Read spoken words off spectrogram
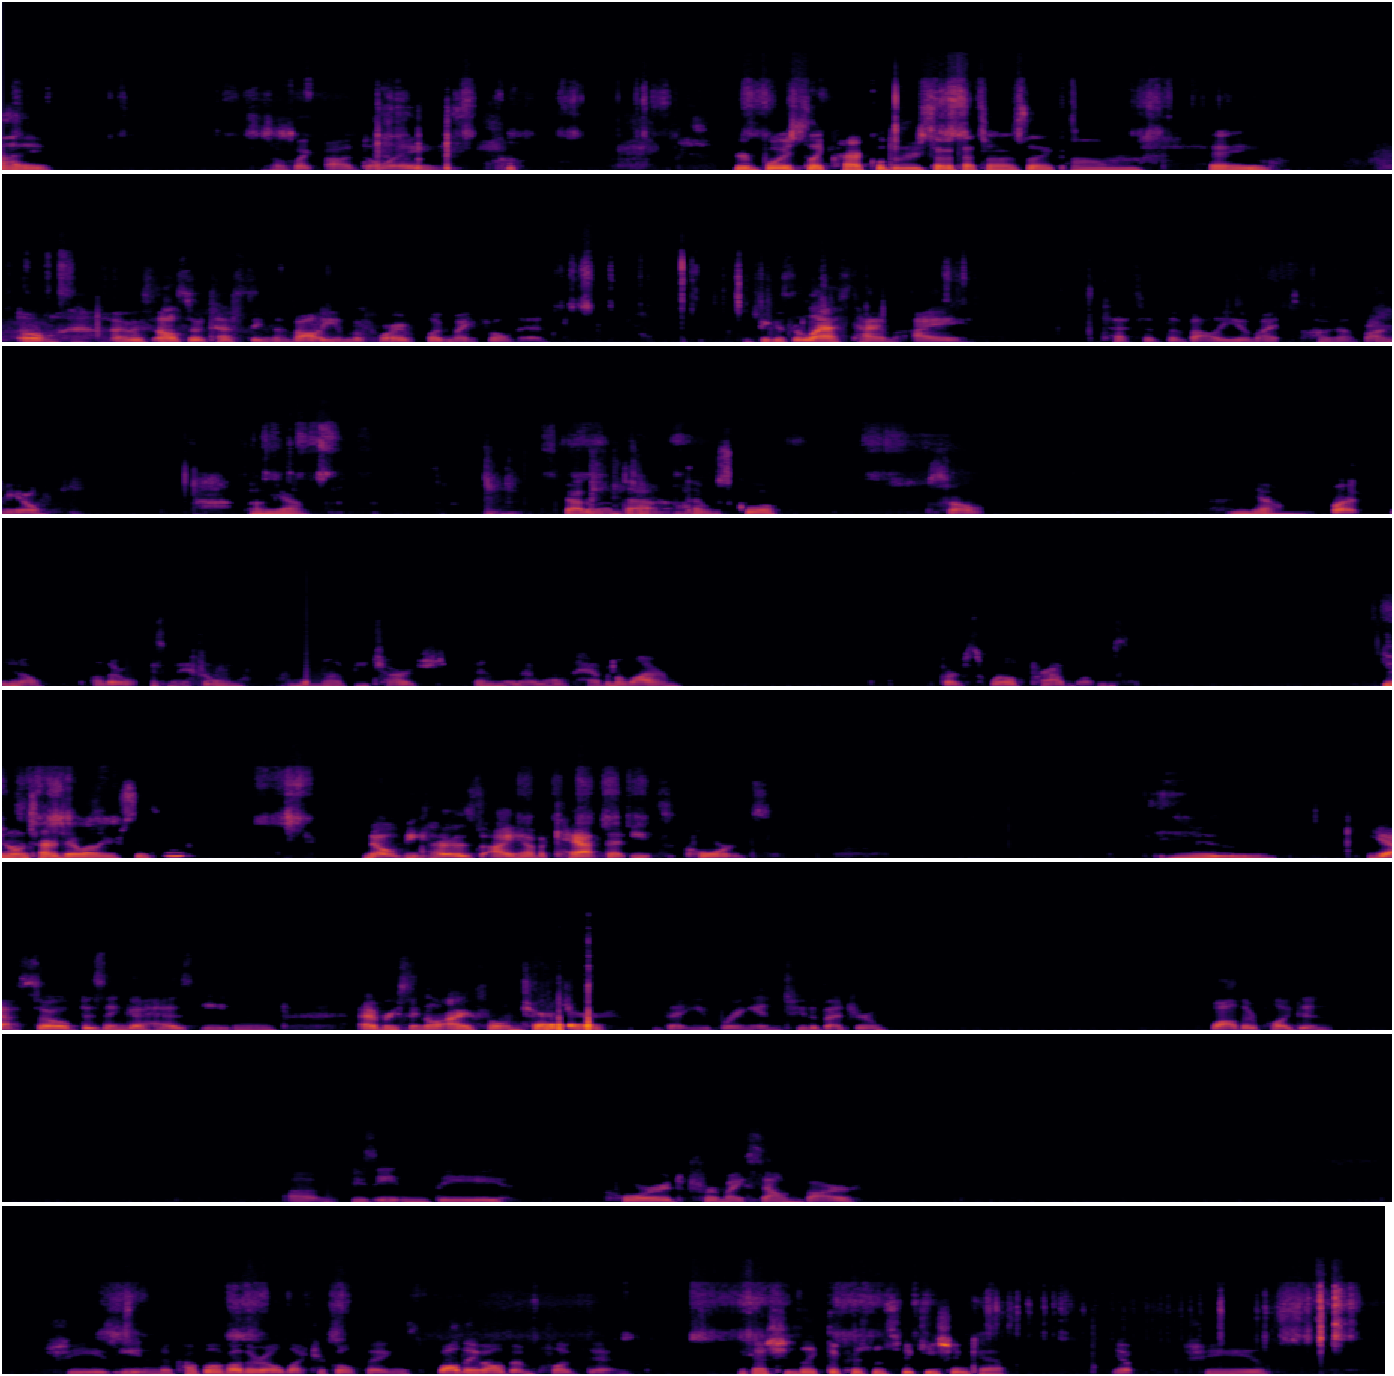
hi. I was like, uh, delay? Your voice like crackled when you said it. That's why I was like, um, hey. Oh, I was also testing the volume before I plugged my phone in. Because the last time I tested the volume, I hung up on you. Oh yeah. Forgot about that. That was cool. So, yeah. But, you know, otherwise my phone will not be charged. And then I won't have an alarm. First world problems. You don't charge it while you're sleeping? No, because I have a cat that eats cords. Ew. Yeah, so Bazinga has eaten every single iPhone charger that you bring into the bedroom while they're plugged in. Um, she's eaten the cord for my sound bar. She's eaten a couple of other electrical things while they've all been plugged in. My God, she's like the Christmas vacation cat. Yep, she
